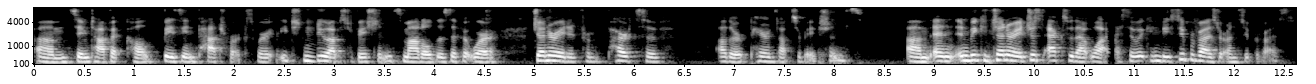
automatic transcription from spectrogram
um, same topic called Bayesian patchworks, where each new observation is modeled as if it were generated from parts of other parent observations. Um, and, and we can generate just X without Y, so it can be supervised or unsupervised.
